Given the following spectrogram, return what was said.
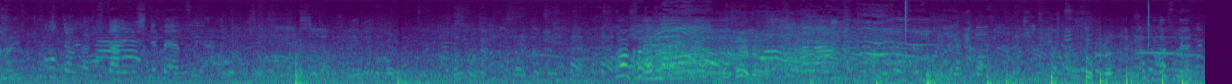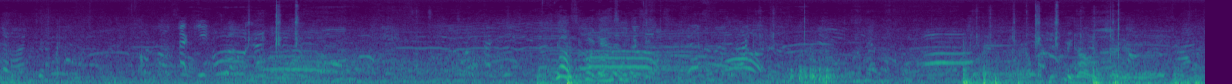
ってたやつや。あ、カエル。そうやな。そうね。やってますね。いや、すごい幻想的。Qui no, en.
